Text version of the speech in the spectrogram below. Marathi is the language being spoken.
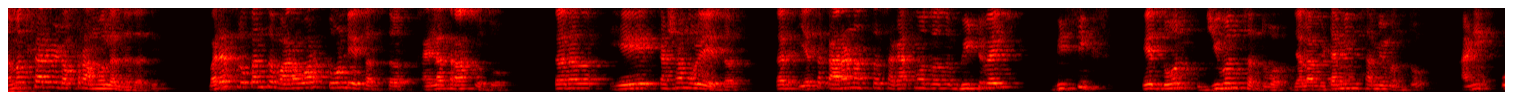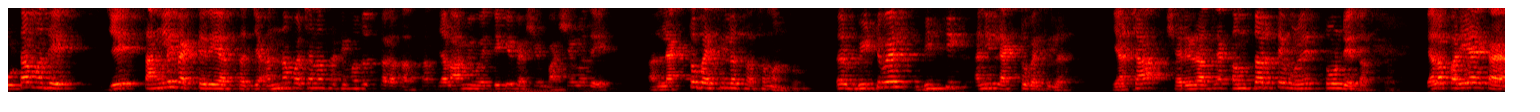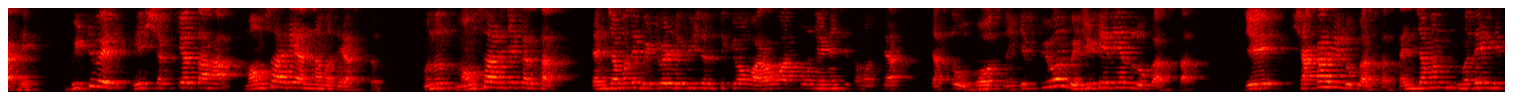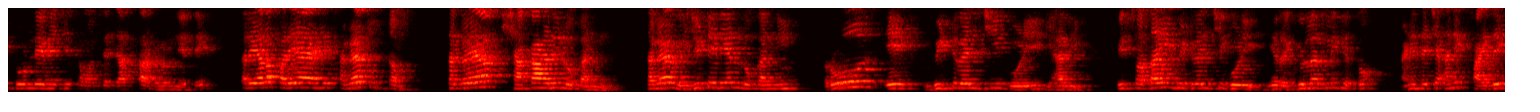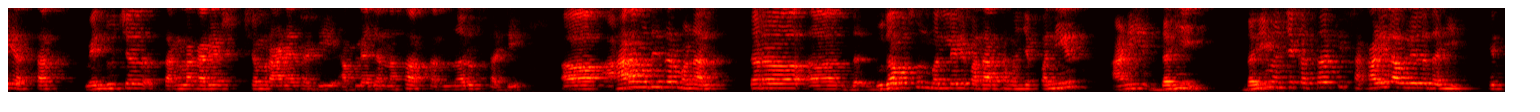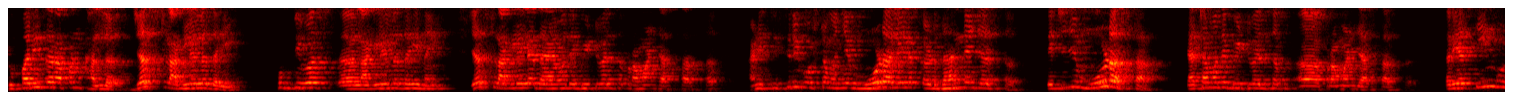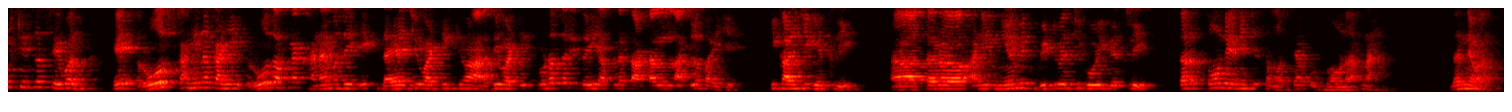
नमस्कार मी डॉक्टर अमोल अन्नदाते. बऱ्याच लोकांचं वारंवार तोंड येत असतं खायला त्रास होतो. तर हे कशामुळे येतं? तर याचं कारण असतं सगळ्यात महत्वाचं बी ट्वेल्व बी सिक्स हे दोन जीवनसत्व ज्याला व्हिटॅमिन्स आम्ही म्हणतो. आणि पोटामध्ये जे चांगले बॅक्टेरिया असतात जे अन्न पचनासाठी मदत करत असतात ज्याला आम्ही वैद्यकीय भाषे भाषेमध्ये लॅक्टोबॅसिलस असं म्हणतो. तर बी ट्वेल्व बी सिक्स आणि लॅक्टोबॅसिलस याच्या शरीरातल्या कमतरतेमुळे तोंड येत असतं. याला पर्याय काय आहे? बिटवेल हे शक्यतः मांसाहारी अन्नामध्ये असतं. म्हणून मांसाहार जे करतात त्यांच्यामध्ये बिटवेल ट्वेल्व डिफिशियन्सी किंवा वारंवार तोंड येण्याची समस्या जास्त उद्भवत नाही. जे प्युअर व्हेजिटेरियन लोक असतात जे शाकाहारी लोक असतात त्यांच्यामध्ये ही तोंड येण्याची समस्या जास्त आढळून येते. तर याला पर्याय आहे सगळ्यात उत्तम सगळ्या शाकाहारी लोकांनी सगळ्या व्हेजिटेरियन लोकांनी रोज एक बिटवेलची ची गोळी घ्यावी. मी स्वतःही बिटवेलची ची गोळी ही रेग्युलरली घेतो. आणि त्याचे अनेक फायदेही असतात. मेंदूचं चांगला कार्यक्षम राहण्यासाठी आपल्या ज्या नसा असतात नर्व्हसाठी आहारामध्ये जर म्हणाल तर दुधापासून बनलेले पदार्थ म्हणजे पनीर आणि दही. दही म्हणजे कसं की सकाळी लावलेलं दही हे दुपारी जर आपण खाल्लं जस्ट लागलेलं दही खूप दिवस लागलेलं दही नाही जस्ट लागलेल्या दह्यामध्ये बी ट्वेल्वचं प्रमाण जास्त असतं. आणि तिसरी गोष्ट म्हणजे मोड आलेलं कडधान्य जे असतं त्याचे जे मोड असतात त्याच्यामध्ये बी ट्वेल्वचं प्रमाण जास्त असतं. तर या तीन गोष्टींचं सेवन हे रोज काही ना काही रोज आपल्या खाण्यामध्ये एक दह्याची वाटी किंवा अर्धी वाटी थोडं तरी दही आपल्या ताटाला लागलं पाहिजे ही काळजी घेतली. तर आणि नियमित बी ची गोळी घेतली तर तोंड येण्याची समस्या उद्भवणार नाही. धन्यवाद.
